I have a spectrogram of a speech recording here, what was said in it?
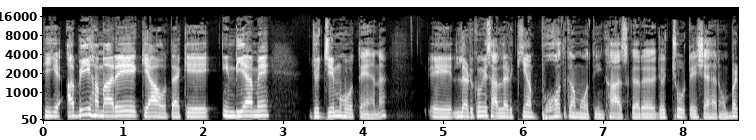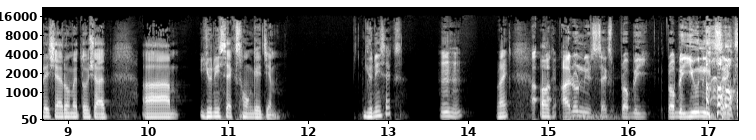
ठीक है, अभी हमारे क्या होता है कि इंडिया में जो जिम होते हैं ना ये लड़कों के साथ लड़कियाँ बहुत कम होती हैं, खासकर जो छोटे शहरों बड़े शहरों में तो शायद यूनिसेक्स होंगे gym unisex Mm-hmm. I, Okay. I don't need sex. Probably, probably you need sex.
